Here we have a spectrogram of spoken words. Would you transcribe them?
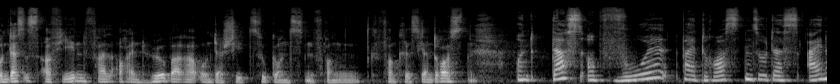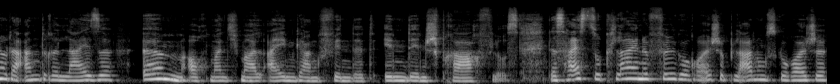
Und das ist auf jeden Fall auch ein hörbarer Unterschied zugunsten von, von Christian Drosten. Und das, obwohl bei Drosten so das ein oder andere leise ähm auch manchmal Eingang findet in den Sprachfluss. Das heißt, so kleine Füllgeräusche, Planungsgeräusche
